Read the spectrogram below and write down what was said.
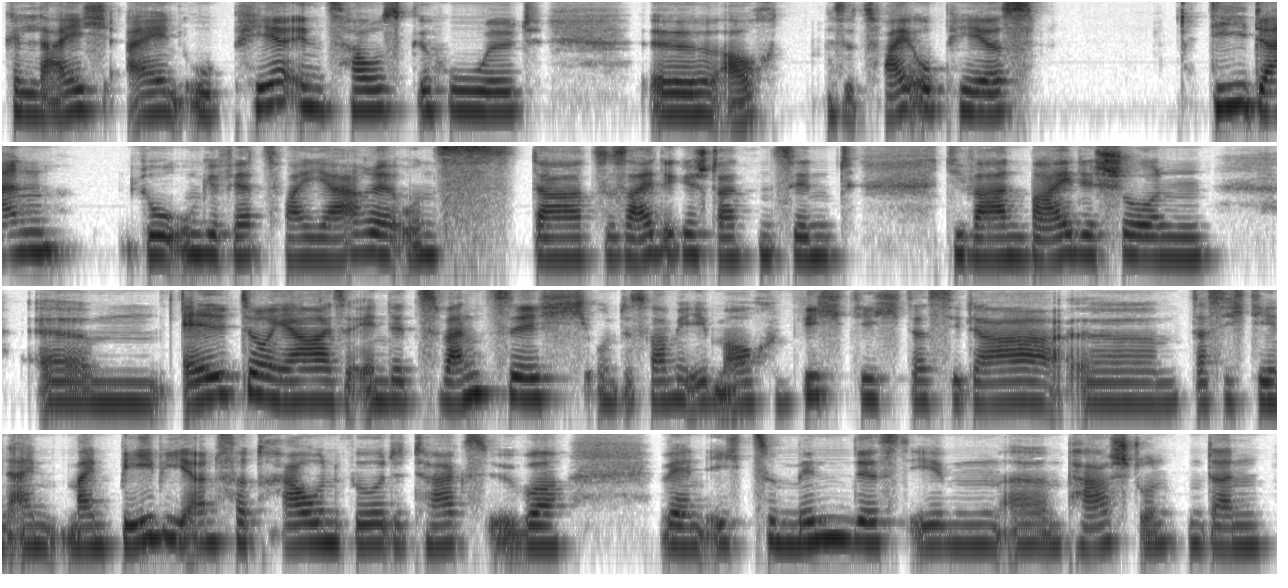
gleich ein Au-pair ins Haus geholt, äh, auch also zwei Au-pairs, die dann so ungefähr zwei Jahre uns da zur Seite gestanden sind. Die waren beide schon ähm, älter, ja, also Ende 20 und es war mir eben auch wichtig, dass sie da, äh, dass ich denen ein, mein Baby anvertrauen würde tagsüber, wenn ich zumindest eben äh, ein paar Stunden dann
